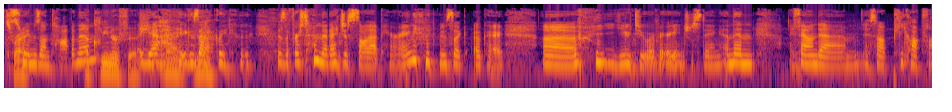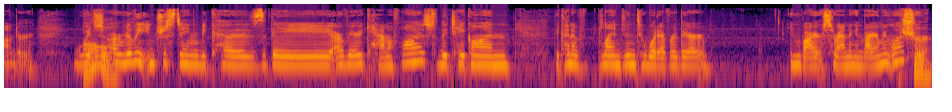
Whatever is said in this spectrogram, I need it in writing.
That's right. swims on top of them. a cleaner fish Yeah, Right, yeah. exactly. it was the first time that I just saw that pairing. it was like, okay, uh, you two are very interesting. And then I found um, I saw a peacock flounder, which Oh. are really interesting because they are very camouflaged. They take on, they kind of blend into whatever their envir- surrounding environment was. So Sure.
